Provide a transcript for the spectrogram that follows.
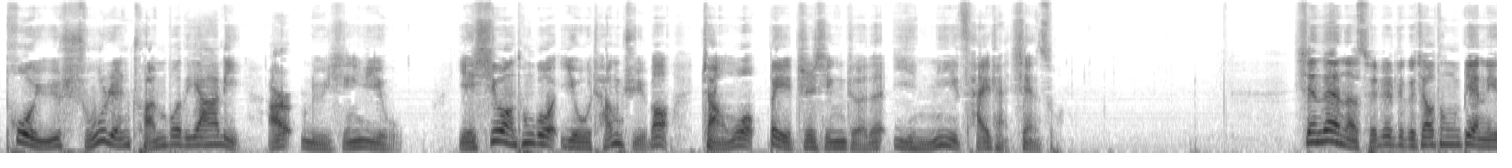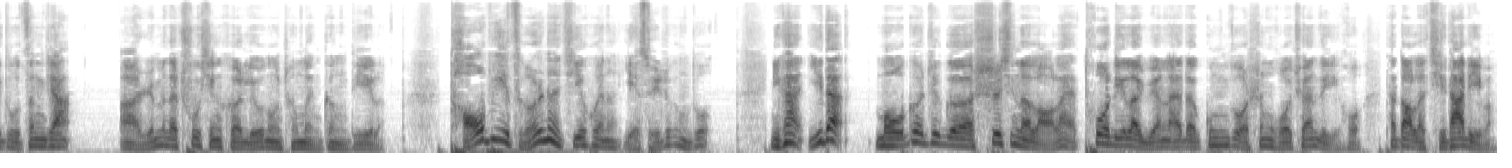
迫于熟人传播的压力而履行义务，也希望通过有偿举报掌握被执行者的隐匿财产线索。现在呢，随着这个交通便利度增加。啊，人们的出行和流动成本更低了，逃避责任的机会呢也随之更多。你看，一旦某个这个失信的老赖脱离了原来的工作生活圈子以后，他到了其他地方，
